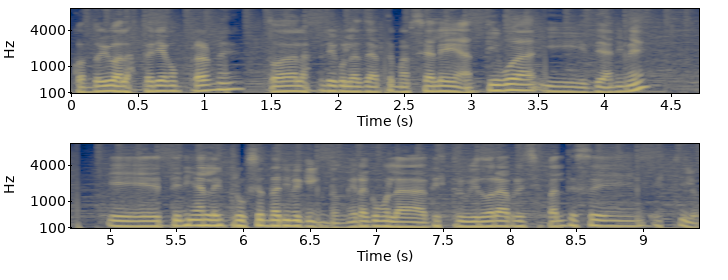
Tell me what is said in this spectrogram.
cuando iba a las ferias a comprarme, todas las películas de artes marciales antiguas y de anime, eh, tenían la introducción de Anime Kingdom. Era como la distribuidora principal de ese estilo.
